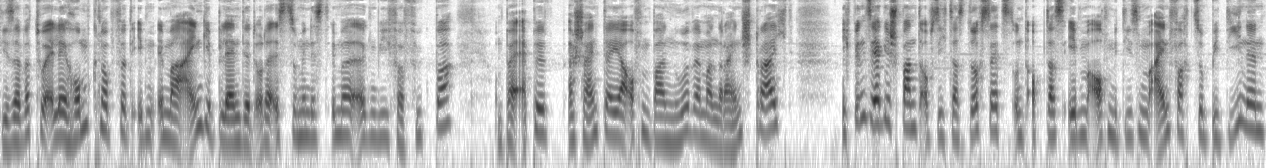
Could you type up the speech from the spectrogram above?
dieser virtuelle Home-Knopf wird eben immer eingeblendet oder ist zumindest immer irgendwie verfügbar. Und bei Apple erscheint der ja offenbar nur, wenn man reinstreicht. Ich bin sehr gespannt, ob sich das durchsetzt und ob das eben auch mit diesem einfach zu bedienen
